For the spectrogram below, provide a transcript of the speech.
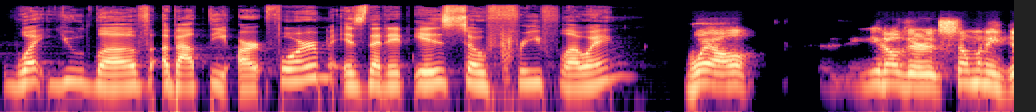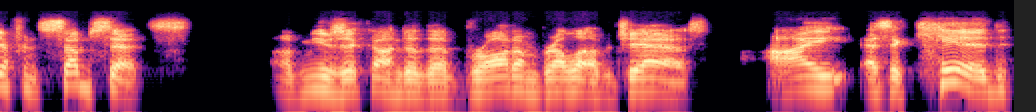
what you love about the art form? Is that it is so free flowing? Well, you know, there's so many different subsets of music under the broad umbrella of jazz. I, as a kid,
